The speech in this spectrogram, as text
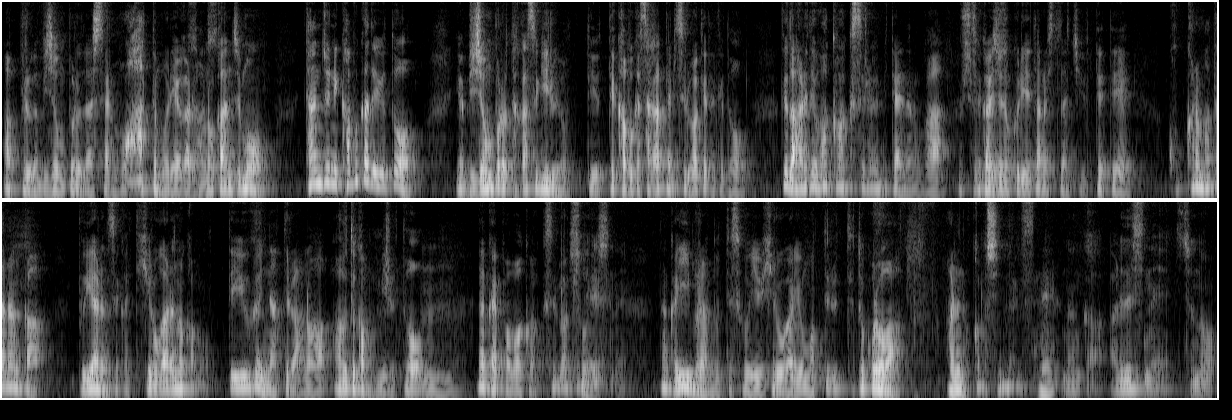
アップルがビジョンプロ出したらわーって盛り上がるあの感じも単純に株価で言うといやビジョンプロ高すぎるよって言って株価下がったりするわけだけどけどあれでワクワクするみたいなのが世界中のクリエイターの人たち言っててこっからまたなんか VR の世界って広がるのかもっていう風になってるあのアウトカムを見ると、うん。なんかやっぱワクワクするわけでそうですね。なんかいいブランドってそういう広がりを持ってるっていうところはあるのかもしれないですね。なんかあれですねその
